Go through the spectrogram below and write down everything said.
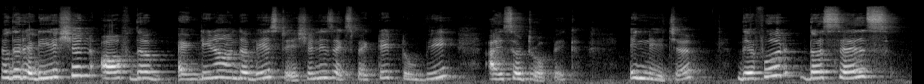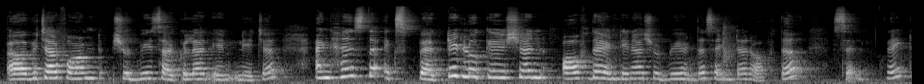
Now the radiation of the antenna on the base station is expected to be isotropic in nature. Therefore, the cells uh, which are formed should be circular in nature and hence the expected location of the antenna should be at the center of the cell, right.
